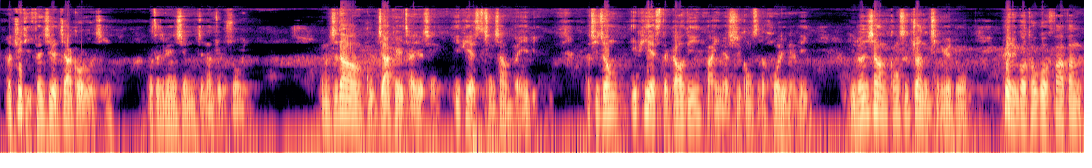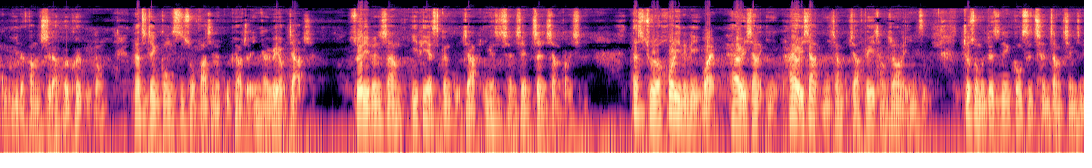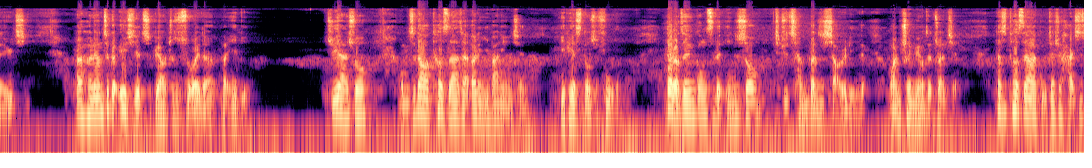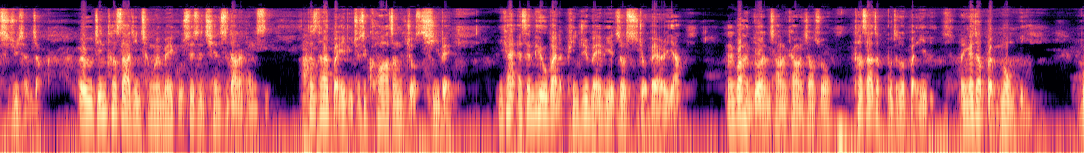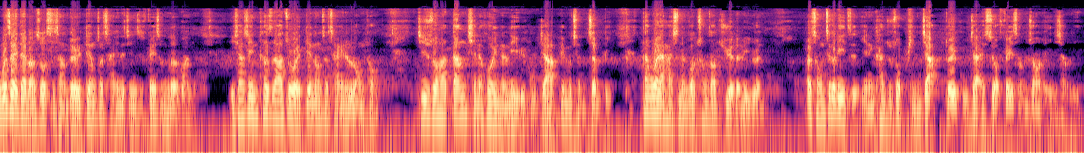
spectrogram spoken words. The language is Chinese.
而具体分析的架构逻辑，我在这边先简单做个说明。我们知道，股价可以拆解成 EPS 乘上本一比，而其中 EPS 的高低反映的是公司的获利能力。理论上，公司赚的钱越多，越能够透过发放股益的方式来回馈股东，那这间公司所发行的股票就应该越有价值。所以理论上，EPS 跟股价应该是呈现正向关系。但是除了获利能力以外，还有一项影，还有一项影响股价非常重要的因子，就是我们对这间公司成长前景的预期。而衡量这个预期的指标，就是所谓的本益比。举例来说，我们知道特斯拉在二零一八年以前，EPS 都是负的，代表这间公司的营收及其成本是小于零的，完全没有在赚钱。但是特斯拉的股价却还是持续成长。而如今，特斯拉已经成为美股市值前十大的公司，但是它的本益比却是夸张的九十七倍。你看 S M P 五百的平均本益比也只有十九倍而已啊！难怪很多人常常开玩笑说，特斯拉这不叫做本意比，而应该叫本梦比。不过这也代表说，市场对于电动车产业的前景是非常乐观的，也相信特斯拉作为电动车产业的龙头，即使说它当前的获利能力与股价并不成正比，但未来还是能够创造巨额的利润。而从这个例子也能看出，说评价对于股价也是有非常重要的影响力。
